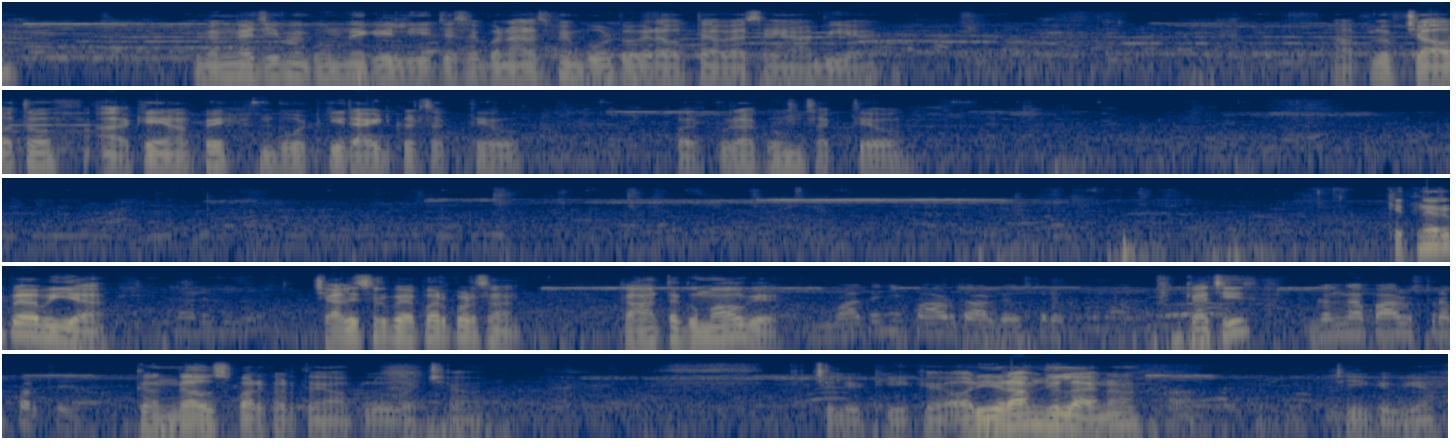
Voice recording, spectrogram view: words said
गंगा जी में घूमने के लिए, जैसे बनारस में बोट वगैरह होता है, वैसे यहाँ भी है। आप लोग चाहो तो आके यहाँ पे बोट की राइड कर सकते हो और पूरा घूम सकते हो। कितने रुपए भैया? चालीस रुपये पर पर्सन कहाँ तक घुमाओगे? घुमाते नहीं पहाड़ उतारते उस तरफ़। क्या चीज़? गंगा पार उस तरफ़ करते हैं। गंगा उस पार करते हैं आप लोग अच्छा। चलिए ठीक है। और ये राम झूला है ना? हाँ। ठीक है भैया।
